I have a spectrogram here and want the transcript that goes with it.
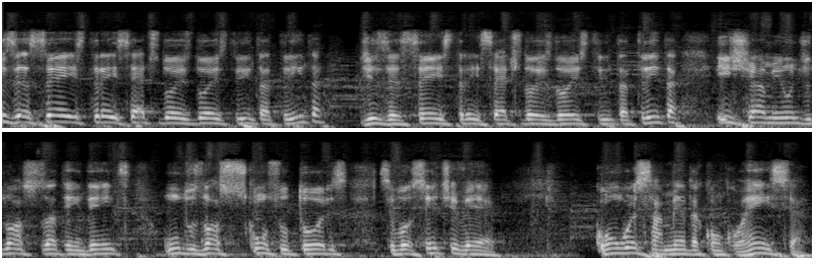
16 3722 3030, 16 3722 3030 e chame um de nossos atendentes, um dos nossos consultores. Se você tiver com o orçamento da concorrência,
